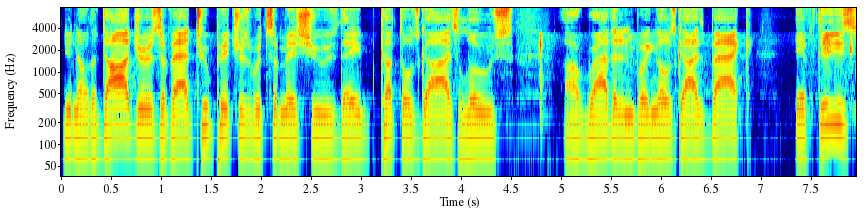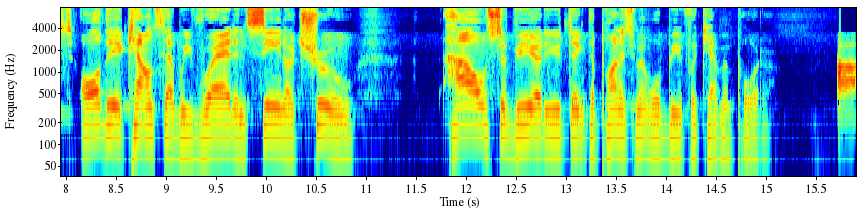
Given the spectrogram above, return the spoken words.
you know, the Dodgers have had two pitchers with some issues. They cut those guys loose uh, rather than bring those guys back. If these all the accounts that we've read and seen are true, how severe do you think the punishment will be for Kevin Porter? I,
